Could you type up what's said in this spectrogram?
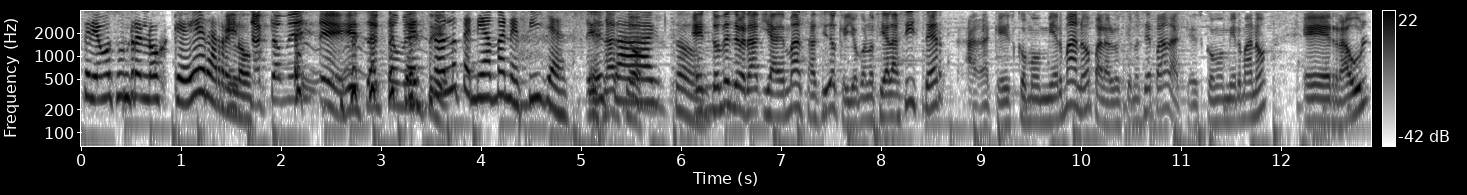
teníamos un reloj que era reloj. Exactamente, Que exactamente. solo tenía manecillas. Exacto. Exacto. Entonces, de verdad, y además ha sido que yo conocí a la sister, a la que es como mi hermano, para los que no sepan, la que es como mi hermano, eh, Raúl,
